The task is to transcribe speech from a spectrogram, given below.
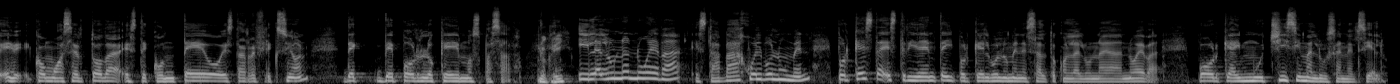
eh, como hacer toda este conteo, esta reflexión de, de por lo que hemos pasado. Y la luna nueva está bajo el volumen. ¿Por qué está estridente y por qué el volumen es alto con la luna nueva? Porque hay muchísima luz en el cielo.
